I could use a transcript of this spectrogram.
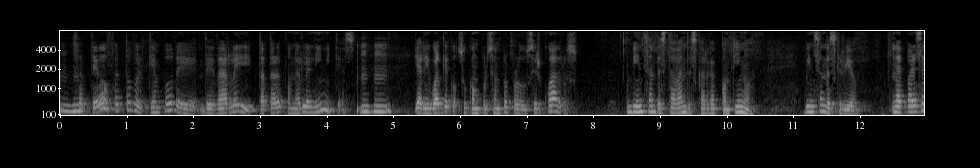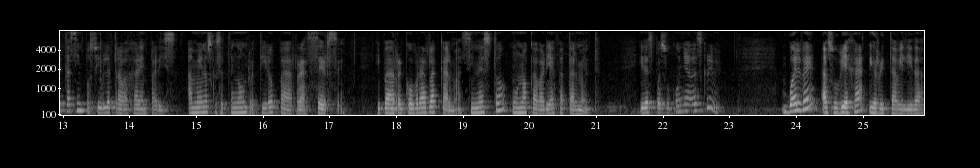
O sea, Teo fue todo el tiempo de, de darle y tratar de ponerle límites. Y al igual que su compulsión por producir cuadros. Vincent estaba en descarga continua. Vincent escribió, me parece casi imposible trabajar en París, a menos que se tenga un retiro para rehacerse y para recobrar la calma. Sin esto, uno acabaría fatalmente. Y después su cuñada escribe, vuelve a su vieja irritabilidad.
